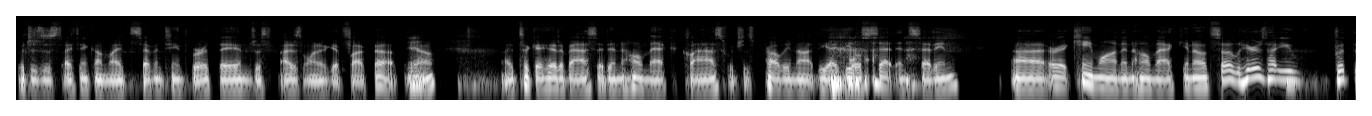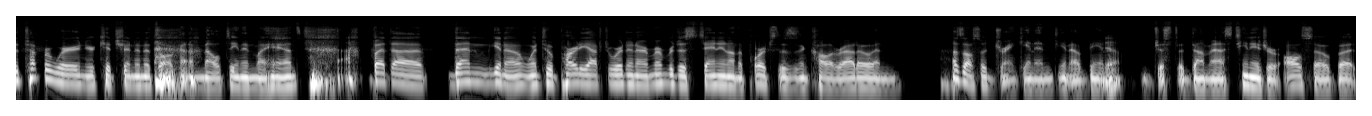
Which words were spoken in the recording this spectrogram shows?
which is just I think on my 17th birthday, and just I just wanted to get fucked up, you Yeah. know. I took a hit of acid in home ec class, which is probably not the ideal set and setting, uh, or it came on in home ec. You know, so here's how you put the Tupperware in your kitchen, and it's all kind of melting in my hands. But uh, then, you know, went to a party afterward, and I remember just standing on the porch. This is in Colorado, and I was also drinking and you know being Yeah. a, just a dumbass teenager, also. But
